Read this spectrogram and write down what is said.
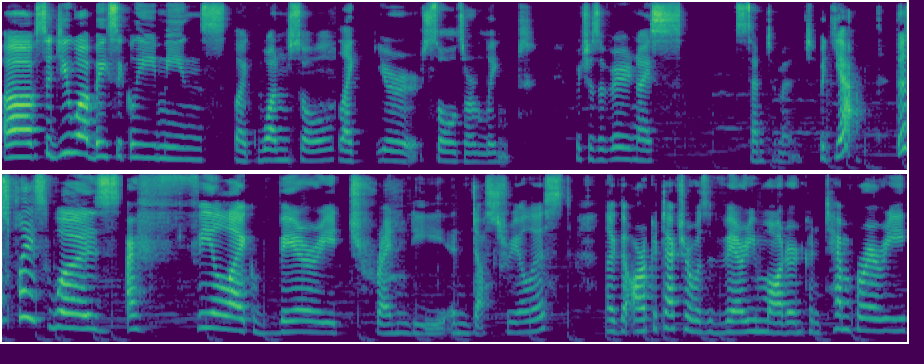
Uh, basically means like one soul, like your souls are linked, which is a very nice sentiment. But yeah, this place was, I feel like very trendy industrialist. Like the architecture was very modern, contemporary.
